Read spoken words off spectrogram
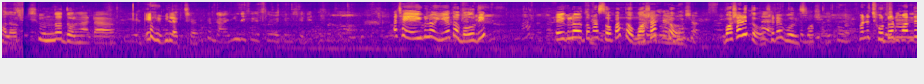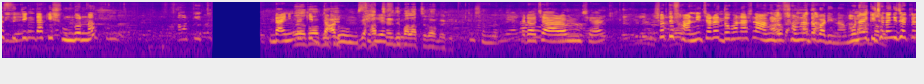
ভালো সুন্দর। দোলনাটা। এ হেভি লাগছে। আচ্ছা এইগুলো ইয়ে তো বৌদি? এইগুলো তোমার সোফা তো? বসার তো? বসার। বসারই তো? সেটাই বলছি। বসার মানে ছোটর মধ্যে সিটিংটা কি সুন্দর না? আমার কি ইচ্ছা ডাইনিংটা কি দারুণ হাত ছেড়ে দিয়ে পালাচ্ছে তোমার বেটি। কি সুন্দর। এটা হচ্ছে আরাম চেয়ার সত্যি ফার্নিচারের দোকানে আসলে আমি লোভ সামলাতে পারি না। মনে হয় কিছু না কিছু একটা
